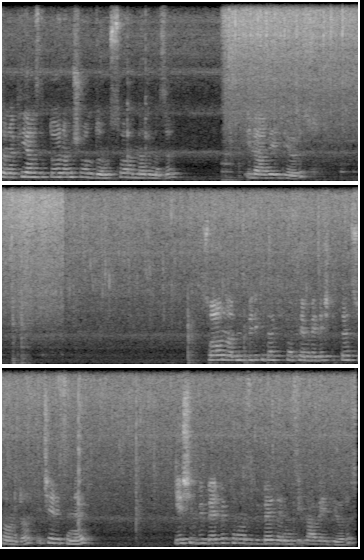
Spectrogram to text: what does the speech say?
Sonra piyazlık doğramış olduğumuz soğanlarımızı ilave ediyoruz. Soğanlarımız 1-2 dakika pembeleştikten sonra içerisine yeşil biber ve kırmızı biberlerimizi ilave ediyoruz.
